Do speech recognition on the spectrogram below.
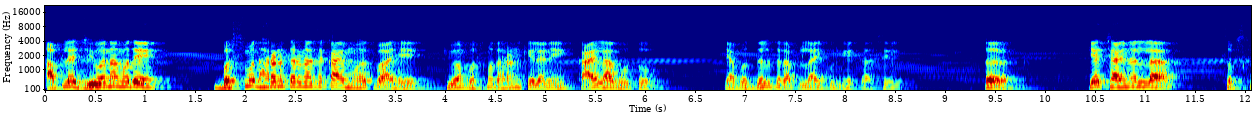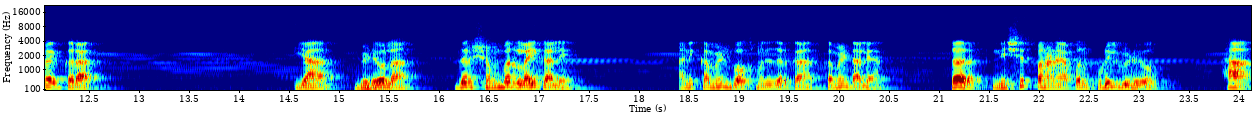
आपल्या जीवनामध्ये भस्मधारण करण्याचं काय महत्त्व आहे किंवा भस्मधारण केल्याने काय लाभ होतो याबद्दल जर आपल्याला ऐकून घ्यायचं असेल तर या चॅनलला सबस्क्राईब करा. या व्हिडिओला जर शंभर लाईक आले आणि कमेंट बॉक्समध्ये जर का कमेंट आल्या तर निश्चितपणाने आपण पुढील व्हिडिओ हा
